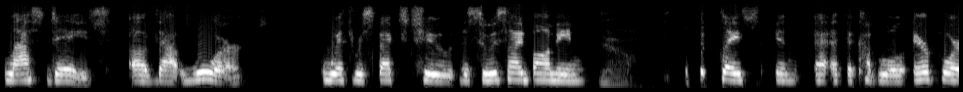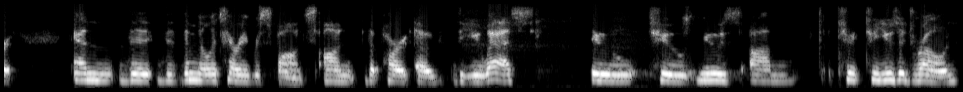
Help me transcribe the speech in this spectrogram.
last days of that war with respect to the suicide bombing Yeah. that took place in at the Kabul airport and the, the, the military response on the part of the U.S. to to use um, to to use a drone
